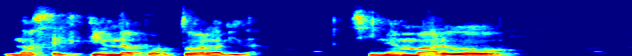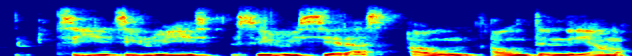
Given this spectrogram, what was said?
no se extienda por toda la vida. Sin embargo, si, si, lo, hicieras, aún, aún tendríamos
